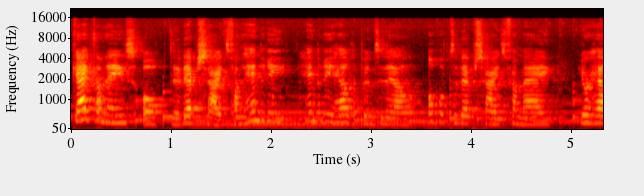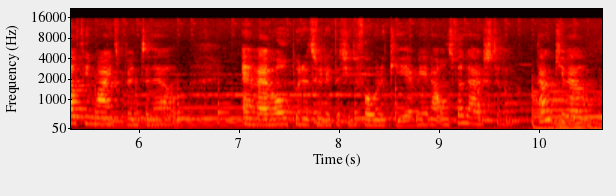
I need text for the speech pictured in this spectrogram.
kijk dan eens op de website van Henry, henryhealth.nl of op de website van mij, yourhealthymind.nl. En wij hopen natuurlijk dat je de volgende keer weer naar ons wil luisteren. Dankjewel.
